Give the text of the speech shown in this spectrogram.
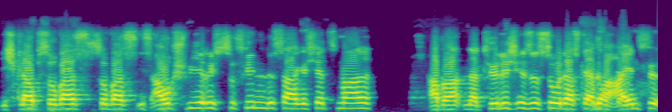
Ich glaube, sowas, sowas ist auch schwierig zu finden, sage ich jetzt mal. Aber natürlich ist es so, dass der Verein für,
